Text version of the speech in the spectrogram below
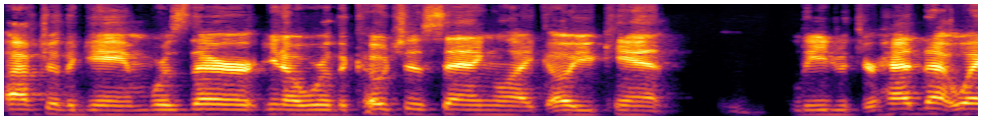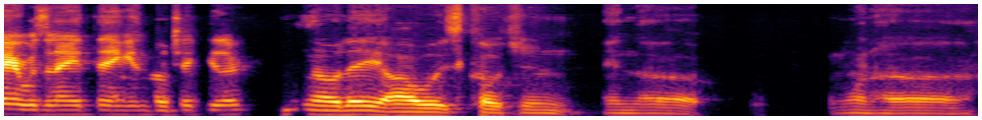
after the game, was there, you know, were the coaches saying like, "Oh, you can't lead with your head that way," or was it anything in particular? You know, they always coaching and uh, want to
